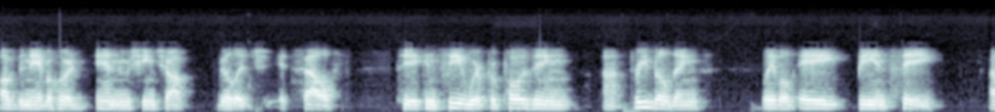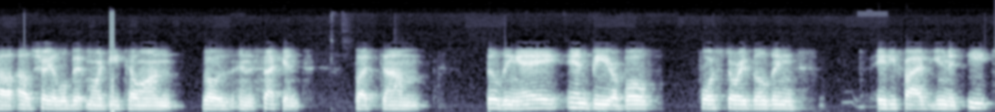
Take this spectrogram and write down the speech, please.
of the neighborhood and the machine shop village itself. So you can see we're proposing uh, three buildings labeled A, B, and C. Uh, I'll show you a little bit more detail on those in a second. But um, building A and B are both four-story buildings, 85 units each,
